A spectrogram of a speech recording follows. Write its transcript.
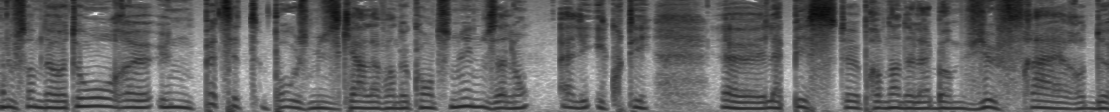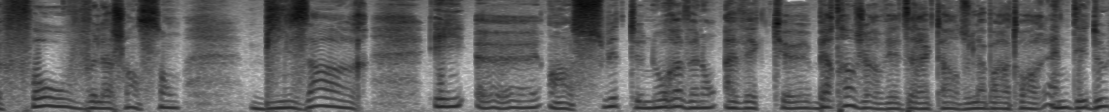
Nous sommes de retour. Euh, une petite pause musicale avant de continuer. Nous allons aller écouter euh, la piste provenant de l'album Vieux frère de Fauve, la chanson bizarre. Et euh, ensuite, nous revenons avec euh, Bertrand Gervais, directeur du laboratoire ND2,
